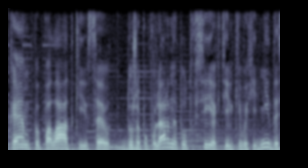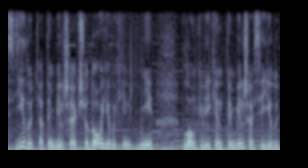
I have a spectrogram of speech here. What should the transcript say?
кемпи, палатки, все дуже популярне тут. Всі, як тільки вихідні, десь їдуть, а тим більше, якщо довгі вихідні, лонг вікенд, тим більше всі їдуть.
